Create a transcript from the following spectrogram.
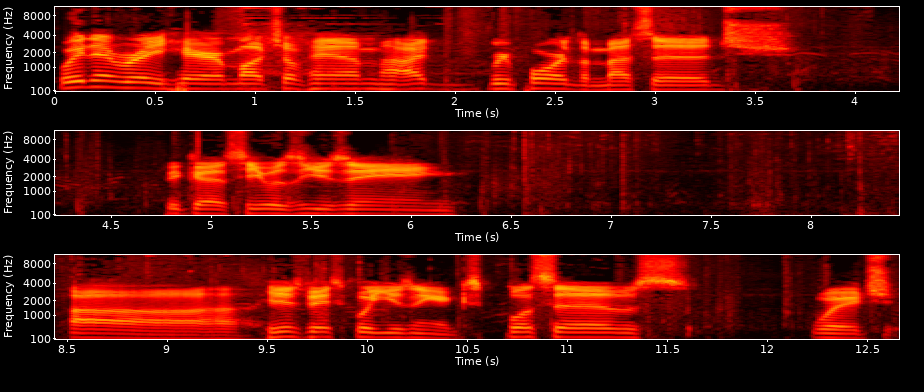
we didn't really hear much of him. I reported the message because he was using uh he was basically using explosives which in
